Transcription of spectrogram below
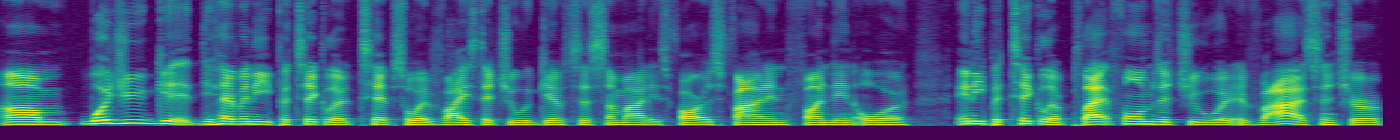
um, would you get? Do you have any particular tips or advice that you would give to somebody as far as finding funding, or any particular platforms that you would advise since you're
